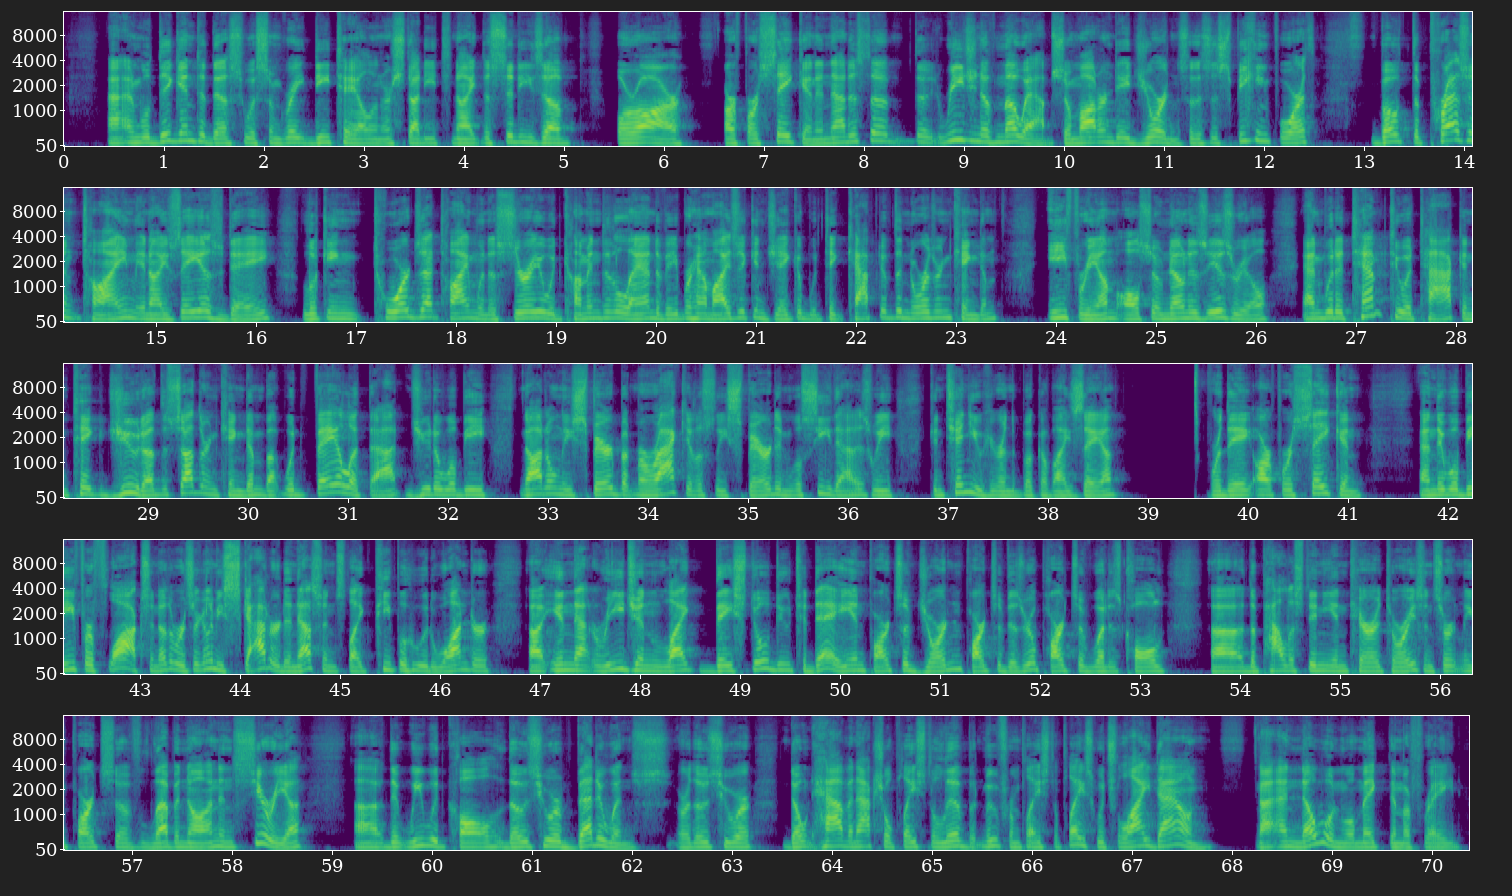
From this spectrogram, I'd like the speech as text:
Uh, and we'll dig into this with some great detail in our study tonight. The cities of Aroer are forsaken, and that is the, the region of Moab, so modern day Jordan. So this is speaking forth both the present time in Isaiah's day, looking towards that time when Assyria would come into the land of Abraham, Isaac, and Jacob, would take captive the northern kingdom, Ephraim, also known as Israel, and would attempt to attack and take Judah, the southern kingdom, but would fail at that. Judah will be not only spared, but miraculously spared, and we'll see that as we continue here in the book of Isaiah. For they are forsaken and they will be for flocks. In other words, they're going to be scattered in essence, like people who would wander uh, in that region, like they still do today in parts of Jordan, parts of Israel, parts of what is called uh, the Palestinian territories and certainly parts of Lebanon and Syria uh, that we would call those who are Bedouins or those who are, don't have an actual place to live but move from place to place, which lie down uh, and no one will make them afraid.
